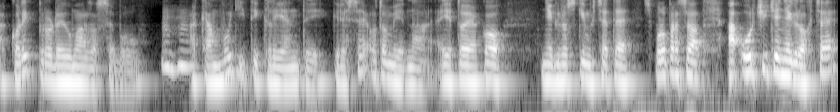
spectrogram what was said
A kolik prodejů má za sebou? Mm-hmm. A kam vodí ty klienty? Kde se o tom jedná? Je to jako někdo, s kým chcete spolupracovat? A určitě někdo chce,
